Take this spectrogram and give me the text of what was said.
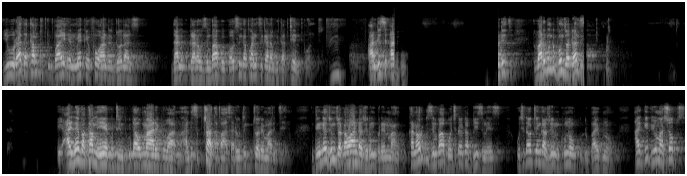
you would rather come to dubai and make a 400 dollars than kugara kuzimbabwe kwausingakwanisi kana kuita 10 pond handisi vari kundibvunza kuti hanzi i never come here kuti ndikuda mari kuvanhu. Handisi kutsvaga basa rekuti nditore mari dzenyu. Ndine zvinhu zvakawanda zviri mubrain mangu. Kana uri kuzimbabwe uchida kuita business uchida kutenga zvinhu kuno kudubai kuno. I give you mashops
